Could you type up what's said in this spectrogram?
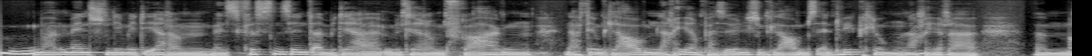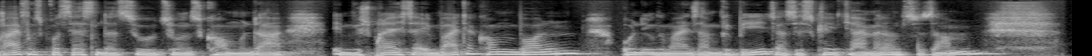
Menschen, die mit ihrem, wenn es Christen sind, dann mit, ihrer, mit ihren Fragen nach dem Glauben, nach ihren persönlichen Glaubensentwicklungen, nach ihrer ähm, Reifungsprozessen dazu zu uns kommen und da im Gespräch da eben weiterkommen wollen und im gemeinsamen Gebet, also es klingt ja immer dann zusammen.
